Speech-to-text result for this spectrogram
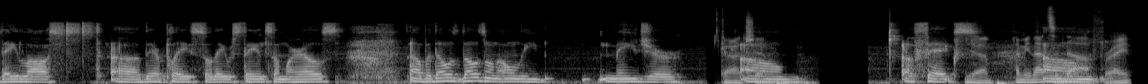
they lost uh, their place, so they were staying somewhere else. Uh, but those those are the only major Gotcha. um, effects. yeah, I mean that's um, enough, right?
